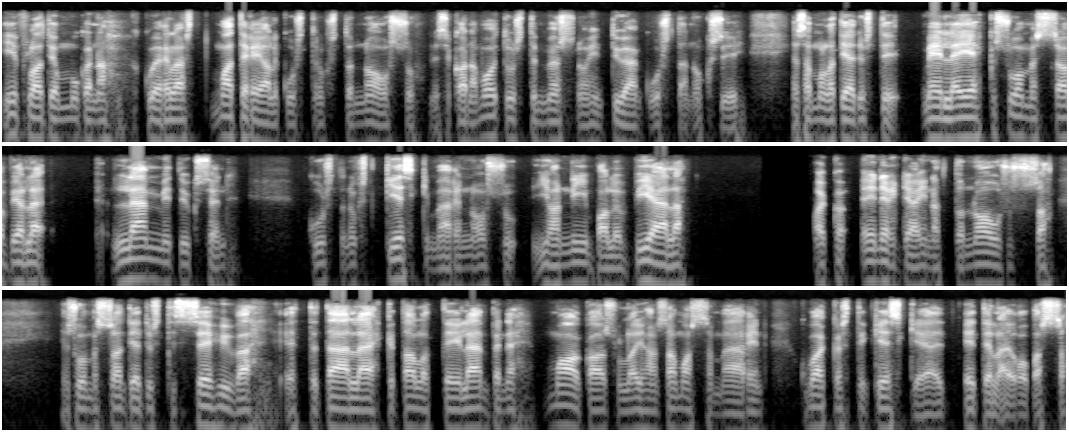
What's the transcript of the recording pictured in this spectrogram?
inflaation mukana, kun erilaiset materiaalikustannukset on noussut, niin se kanavoituu sitten myös noihin työn kustannuksiin. Ja samalla tietysti meillä ei ehkä Suomessa ole vielä lämmityksen kustannukset keskimäärin noussut ihan niin paljon vielä, vaikka energiahinnat on nousussa. Ja Suomessa on tietysti se hyvä, että täällä ehkä talot ei lämpene maakaasulla ihan samassa määrin kuin vaikka sitten Keski- ja Etelä-Euroopassa.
